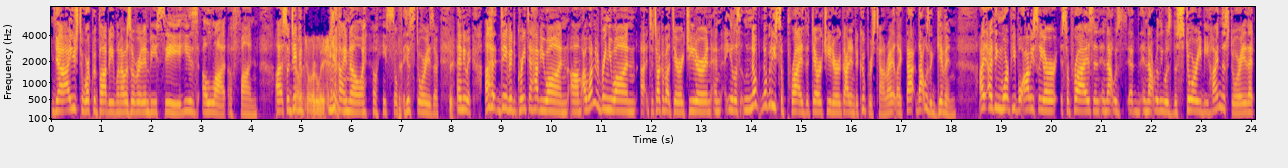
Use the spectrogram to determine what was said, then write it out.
Yeah, I used to work with Bobby when I was over at NBC. He's a lot of fun. Uh, so David, oh, totally. Yeah, I know, I know. He's so his stories are. Anyway, uh, David, great to have you on. Um, I wanted to bring you on uh, to talk about Derek Jeter and and you listen, no, nobody's surprised that Derek Jeter got into Cooperstown, right? Like that that was a given. I, I think more people obviously are surprised, and, and that was and that really was the story behind the story that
